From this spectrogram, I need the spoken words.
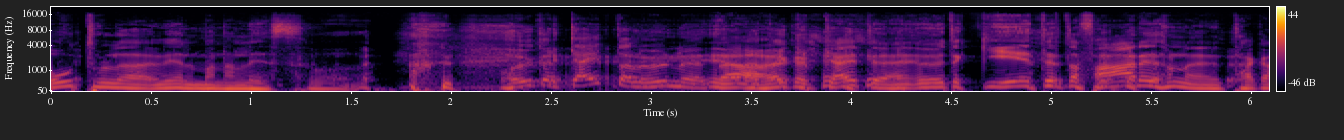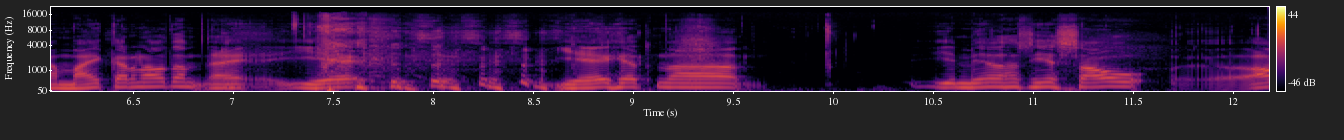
ótrúlega velmanna lið og og haukar gæti alveg unnið Já, haukar gæti, en auðvitað getur þetta farið svona, taka mækarn á þetta Nei, ég, ég hérna ég með það sem ég sá á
